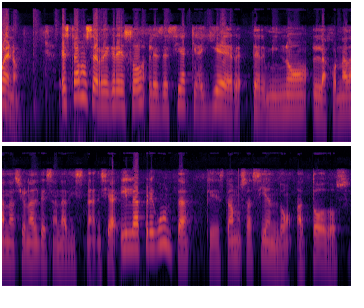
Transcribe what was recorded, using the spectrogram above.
Bueno, estamos de regreso. Les decía que ayer terminó la Jornada Nacional de Sana Distancia y la pregunta que estamos haciendo a todos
